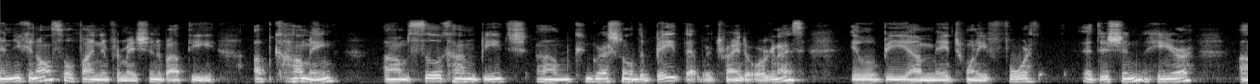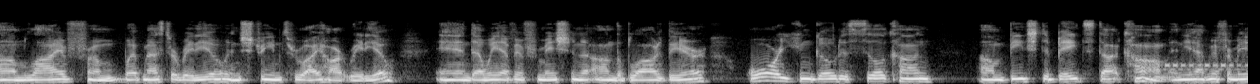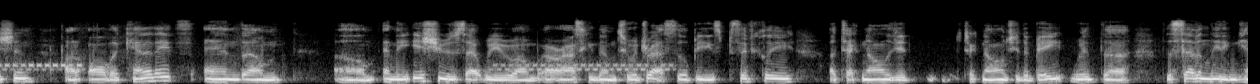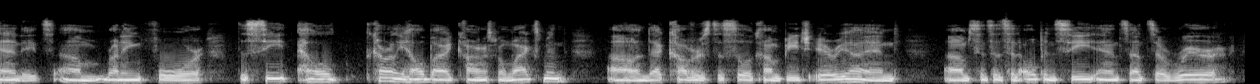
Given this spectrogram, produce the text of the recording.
and you can also find information about the upcoming um, Silicon Beach um, congressional debate that we're trying to organize. It will be um, May 24th edition here, um, live from Webmaster Radio and streamed through iHeartRadio. And uh, we have information on the blog there. Or you can go to siliconbeachdebates.com and you have information on all the candidates and um, um, and the issues that we um, are asking them to address. There'll be specifically a technology technology debate with the the seven leading candidates um, running for the seat held currently held by Congressman Waxman uh, that covers the Silicon Beach area. And um, since it's an open seat and since a rare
